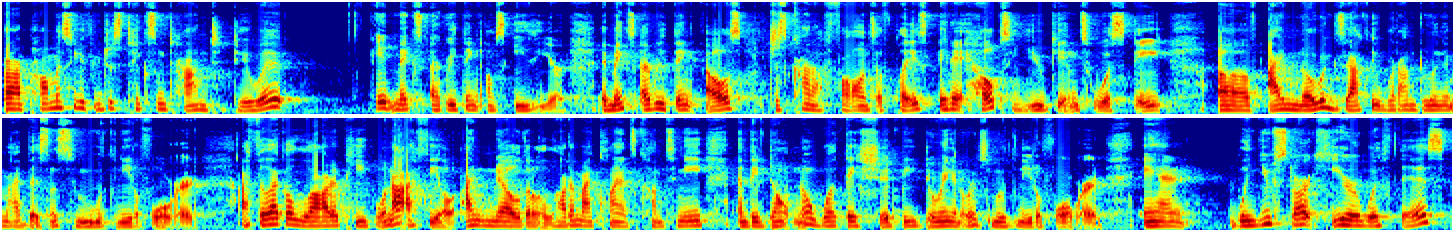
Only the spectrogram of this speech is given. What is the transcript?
But I promise you, if you just take some time to do it, it makes everything else easier. It makes everything else just kind of fall into place and it helps you get into a state of I know exactly what I'm doing in my business to move the needle forward. I feel like a lot of people, not I feel, I know that a lot of my clients come to me and they don't know what they should be doing in order to move the needle forward. And when you start here with this,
